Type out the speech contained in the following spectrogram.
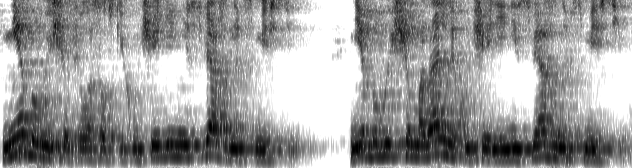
Не было еще философских учений, не связанных с местью. Не было еще моральных учений, не связанных с местью.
